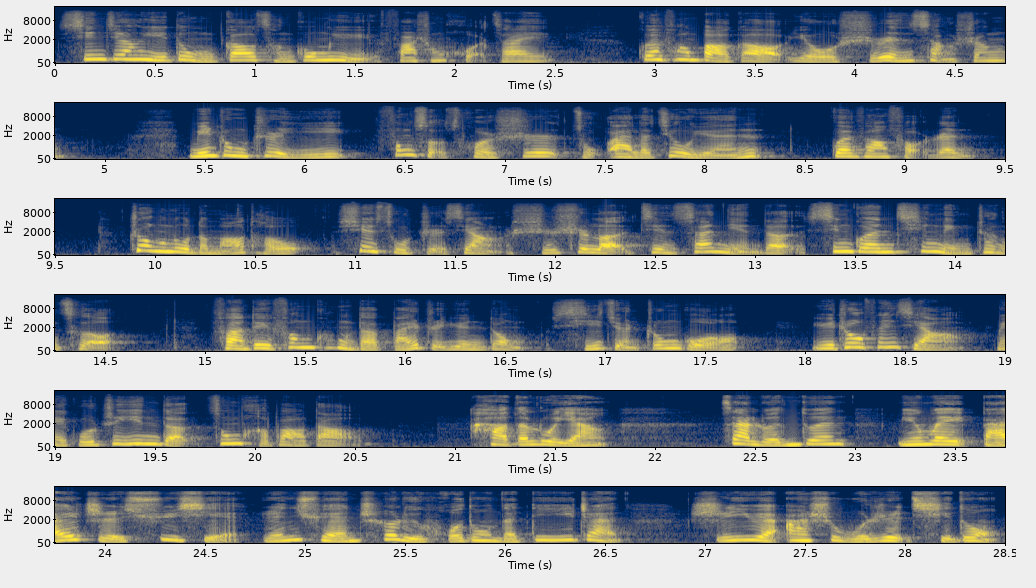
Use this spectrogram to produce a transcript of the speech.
新疆一栋高层公寓发生火灾。官方报告有十人丧生，民众质疑封锁措施阻碍了救援，官方否认。众怒的矛头迅速指向实施了近三年的新冠清零政策，反对封控的白纸运动席卷中国。宇宙分享美国之音的综合报道。好的，陆阳，在伦敦，名为“白纸续写人权车旅”活动的第一站，十一月二十五日启动，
